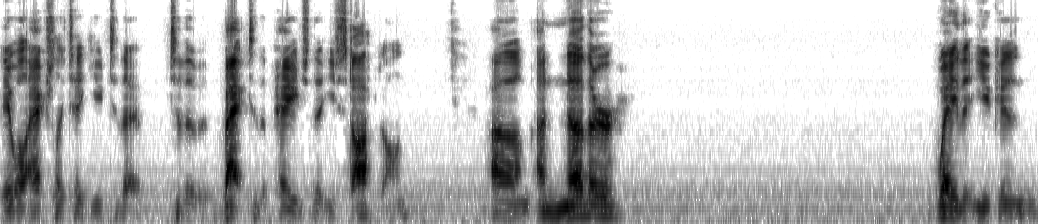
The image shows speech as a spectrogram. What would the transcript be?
it will actually take you to the to the back to the page that you stopped on. Um, another way that you can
